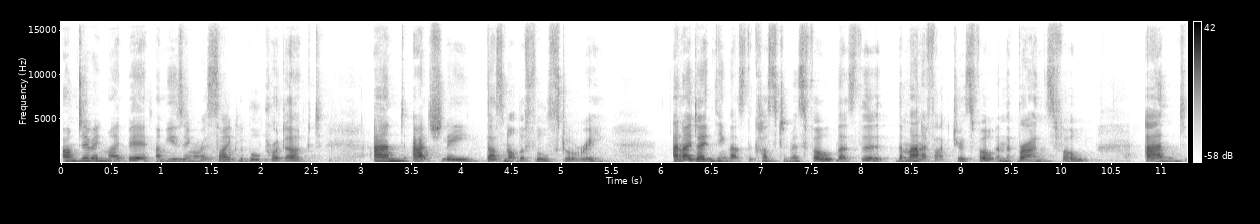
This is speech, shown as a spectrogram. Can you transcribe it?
I'm doing my bit, I'm using a recyclable product. And actually, that's not the full story. And I don't think that's the customer's fault, that's the, the manufacturer's fault and the brand's fault. And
